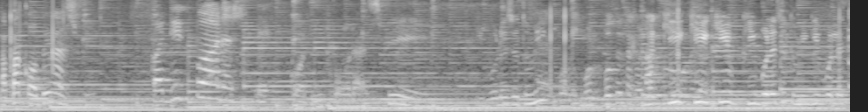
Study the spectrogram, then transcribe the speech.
পাপা কবে আসবে? কদিন পর আসবে। আসবে কি বলেছ তুমি? না, কি কি কি কি বলেছ তুমি কি বলেছ?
